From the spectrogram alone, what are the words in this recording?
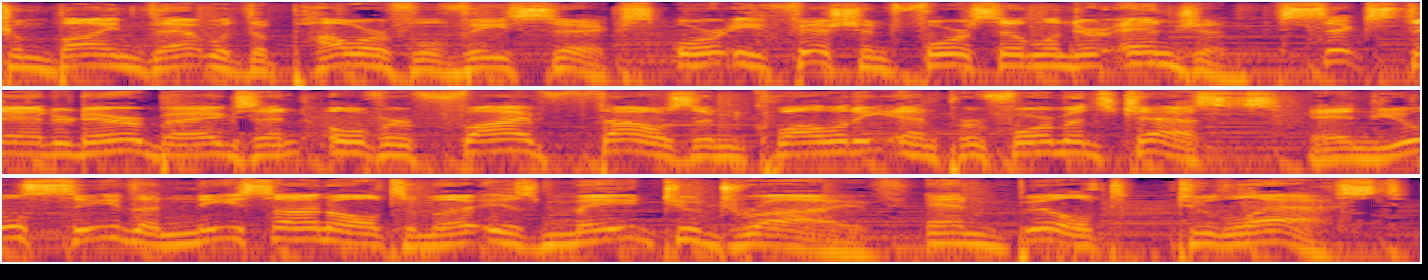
Combine that with the powerful V6 or efficient four cylinder engine, six standard airbags, and over 5,000 quality and performance tests. And you'll see the Nissan Altima is made to drive and built to last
